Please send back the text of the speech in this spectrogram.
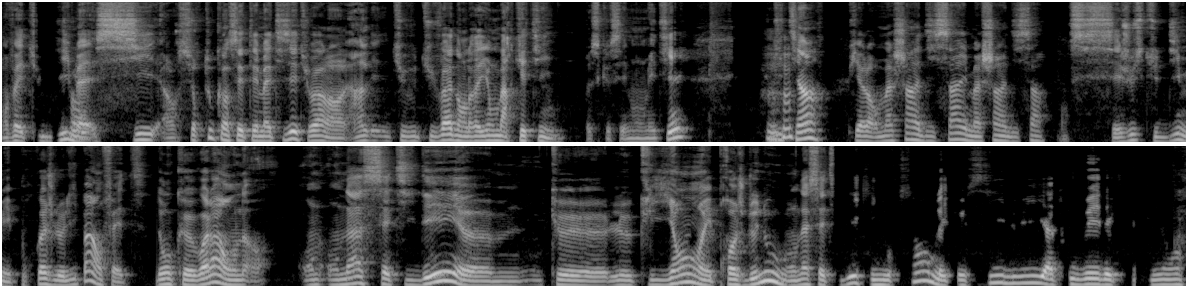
En fait, tu te dis, bah, si, alors surtout quand c'est thématisé, tu vois, alors, tu, tu, vas dans le rayon marketing, parce que c'est mon métier, tu dis, mhm. tiens, puis alors machin a dit ça et machin a dit ça. C'est juste, tu te dis, mais pourquoi je le lis pas en fait? Donc euh, voilà, on, on, a cette idée euh, que le client est proche de nous. On a cette idée qui nous ressemble et que si lui a trouvé l'expérience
